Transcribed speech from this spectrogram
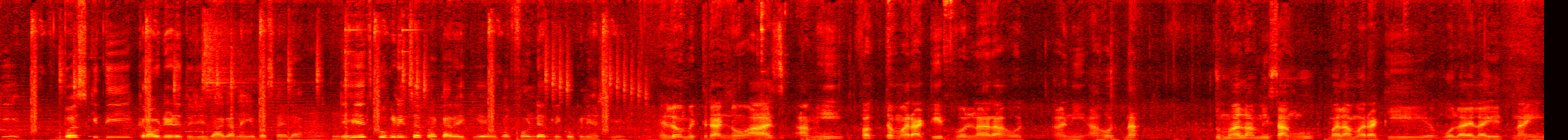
की बस किती क्राऊडेड आहे तुझी जागा नाही बसायला. म्हणजे हेच कोकणीचा प्रकार आहे की फोंड्यातली कोकणी अशी आहे. हॅलो मित्रांनो आज आम्ही फक्त मराठीत बोलणार आहोत आणि आहोत ना? तुम्हाला मी सांगू मला मराठी बोलायला येत नाही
